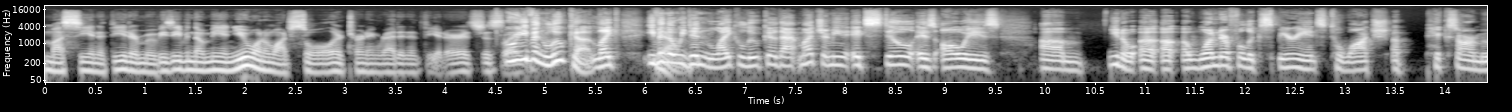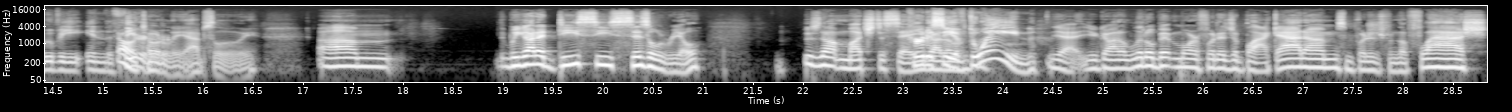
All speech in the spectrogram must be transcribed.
must see in a theater movies even though me and you want to watch Soul or Turning Red in a theater it's just like or even luca like even though we didn't like luca that much i mean it still is always um you know a, a, a wonderful experience to watch a pixar movie in the oh theater. totally absolutely. Um we got a DC sizzle reel. There's not much to say. Courtesy a- of dwayne. Yeah you got a little bit more footage of black adam some footage from the flash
